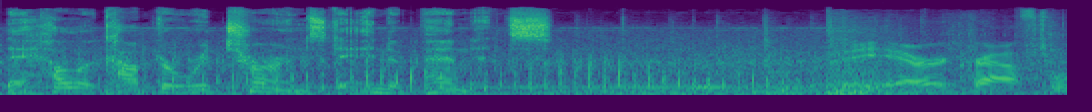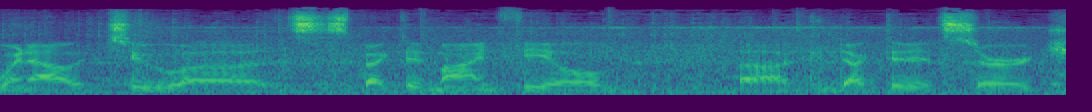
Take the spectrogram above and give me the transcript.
the helicopter returns to Independence. The aircraft went out to uh, the suspected minefield, uh, conducted its search,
